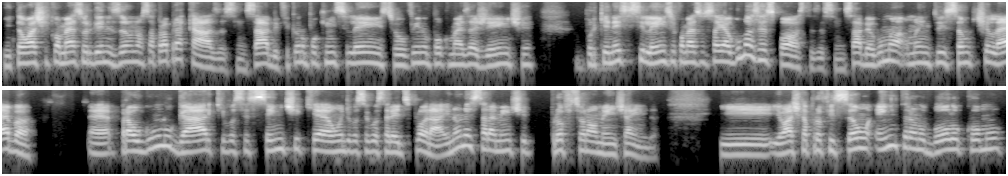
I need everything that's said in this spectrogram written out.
Então, acho que começa organizando nossa própria casa, assim, sabe? Ficando um pouquinho em silêncio, ouvindo um pouco mais a gente, porque nesse silêncio começam a sair algumas respostas, assim, sabe? Alguma uma intuição que te leva é, para algum lugar que você sente que é onde você gostaria de explorar, e não necessariamente profissionalmente ainda. E eu acho que a profissão entra no bolo como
